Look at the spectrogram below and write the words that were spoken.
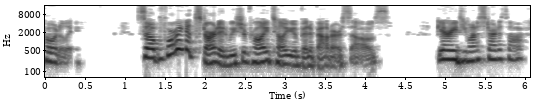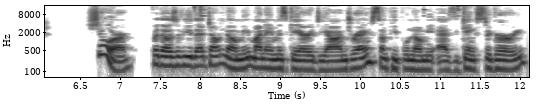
Totally. So, before we get started, we should probably tell you a bit about ourselves. Gary, do you want to start us off? Sure. For those of you that don't know me, my name is Gary DeAndre. Some people know me as Gangsta Guri.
